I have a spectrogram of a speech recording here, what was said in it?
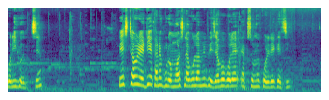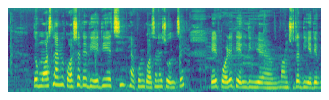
করেই হচ্ছে। পেস্টটাও রেডি এখানে গুঁড়ো মশলাগুলো আমি ভেজাবো বলে একসঙ্গে করে রেখেছি। তো মশলা আমি কষাতে দিয়ে দিয়েছি, এখন কষানো চলছে। এরপরে তেল দিয়ে, মাংসটা দিয়ে দেব।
